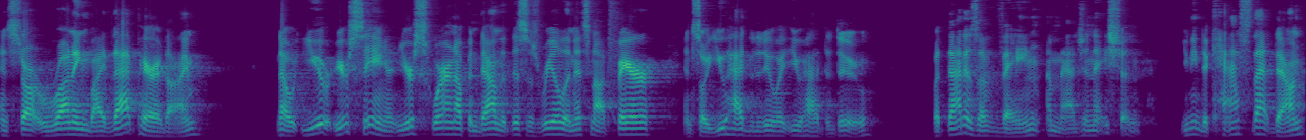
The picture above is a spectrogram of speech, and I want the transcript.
and start running by that paradigm. Now, you're, you're seeing it, you're swearing up and down that this is real and it's not fair, and so you had to do what you had to do. But that is a vain imagination. You need to cast that down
